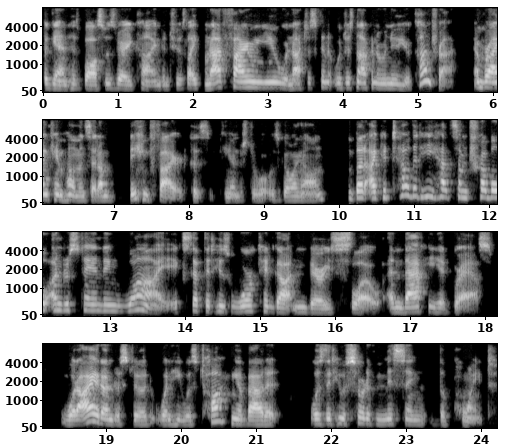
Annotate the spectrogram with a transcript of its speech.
Again, his boss was very kind and she was like, I'm not firing you. We're not just going to, we're just not going to renew your contract. And Brian came home and said, I'm being fired because he understood what was going on. But I could tell that he had some trouble understanding why, except that his work had gotten very slow and that he had grasped. What I had understood when he was talking about it was that he was sort of missing the point.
